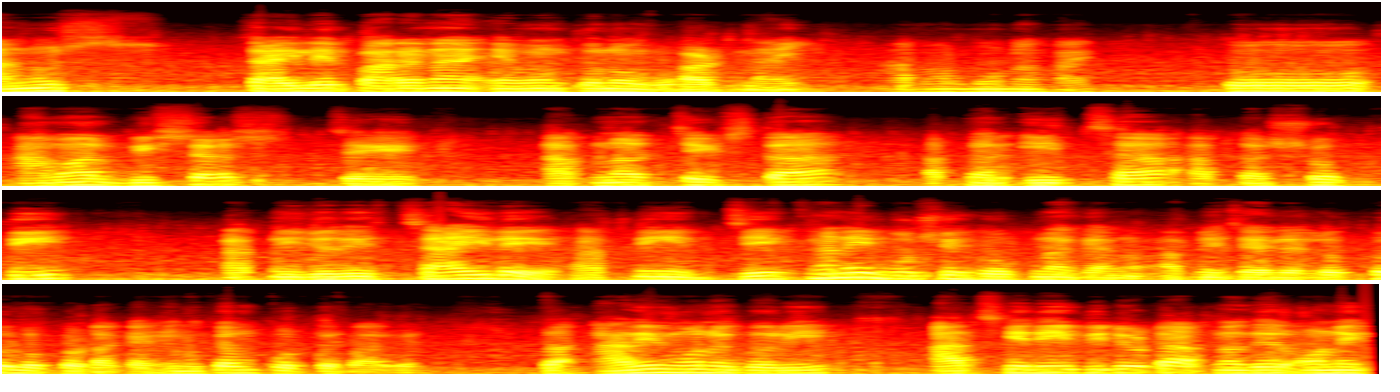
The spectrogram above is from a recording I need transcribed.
মানুষ চাইলে পারে না এমন কোনো ওয়ার্ড নাই, আমার মনে হয়। তো আমার বিশ্বাস যে আপনার চেষ্টা, আপনার ইচ্ছা, আপনার শক্তি, আপনি যদি চাইলে, আপনি যেখানেই বসে হোক না কেন, আপনি চাইলে লক্ষ লক্ষ টাকা ইনকাম করতে পারবেন। তো আমি মনে করি, আজকের এই ভিডিওটা আপনাদের অনেক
